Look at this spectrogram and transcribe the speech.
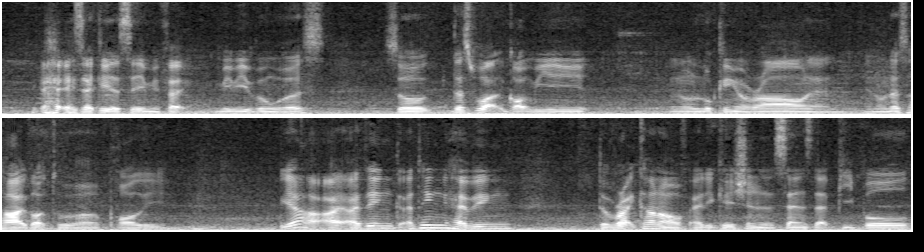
exactly the same in fact maybe even worse. So that's what got me you know looking around and you know that's how I got to uh, poly yeah I, I think I think having the right kind of education in the sense that people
